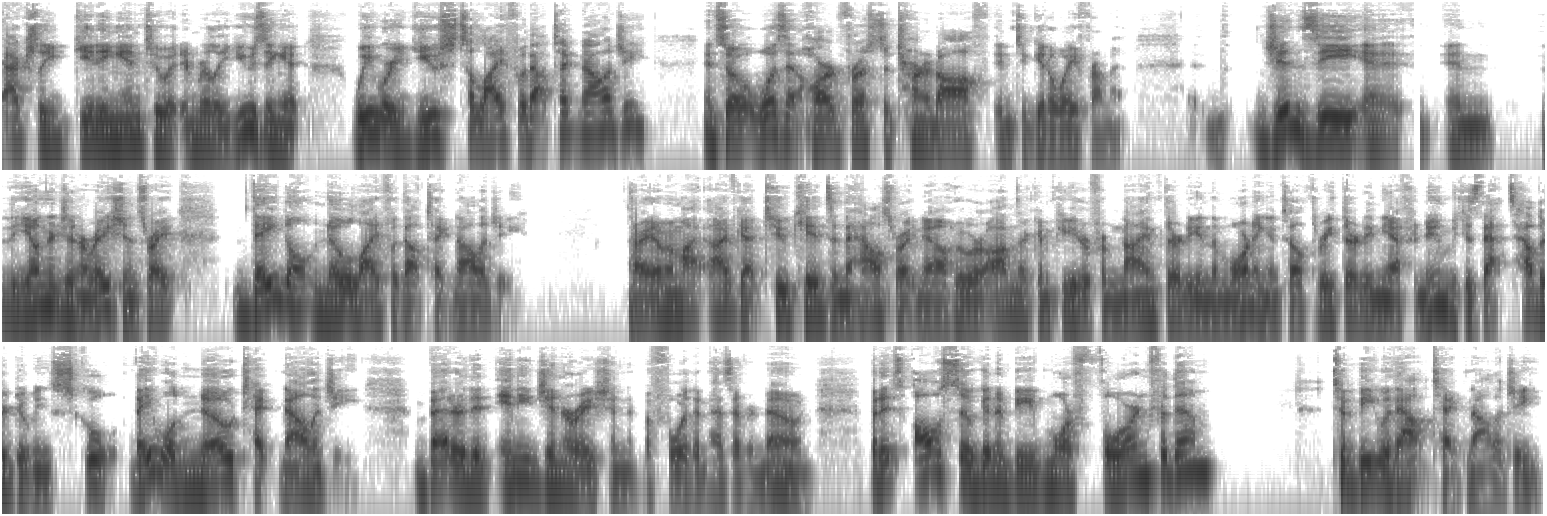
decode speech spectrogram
actually getting into it and really using it, we were used to life without technology. And so it wasn't hard for us to turn it off and to get away from it. Gen Z and, and the younger generations, right? They don't know life without technology. All right. I mean, my, I've got two kids in the house right now who are on their computer from 9:30 in the morning until 3:30 in the afternoon because that's how they're doing school. They will know technology better than any generation before them has ever known. But it's also going to be more foreign for them to be without technology.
